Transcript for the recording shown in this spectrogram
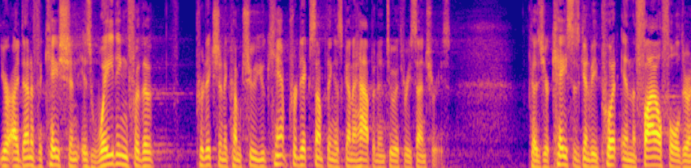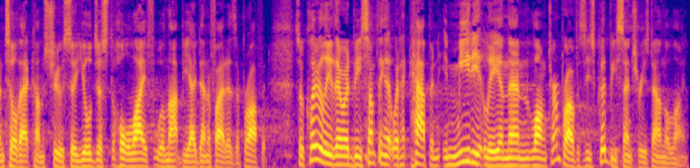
your identification is waiting for the prediction to come true, you can't predict something that's going to happen in two or three centuries because your case is going to be put in the file folder until that comes true. So you'll just, the whole life will not be identified as a prophet. So clearly, there would be something that would happen immediately, and then long term prophecies could be centuries down the line,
